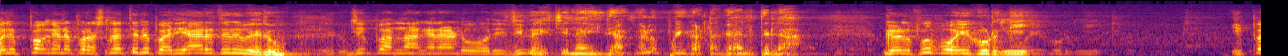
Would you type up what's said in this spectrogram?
ഒലിപ്പം ഇങ്ങനെ പ്രശ്നത്തിന് പരിഹാരത്തിന് വരും. ജിപ്പ് അന്ന് അങ്ങനെ ഓതി ജി കഴിച്ചില്ല ഈ ഞങ്ങൾ പോയി കട്ടക്കാലത്തില്ല ഗൾഫ് പോയി കുടുങ്ങി. ഇപ്പൊ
